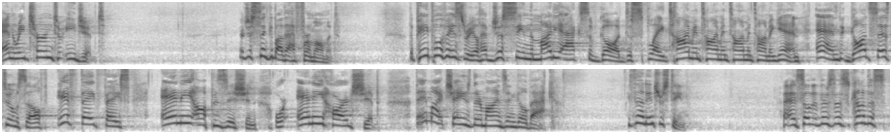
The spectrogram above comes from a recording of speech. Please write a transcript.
and return to Egypt. Now, just think about that for a moment. The people of Israel have just seen the mighty acts of God displayed time and time and time and time again. And God says to himself, if they face any opposition or any hardship, they might change their minds and go back. Isn't that interesting? And so there's this kind of this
